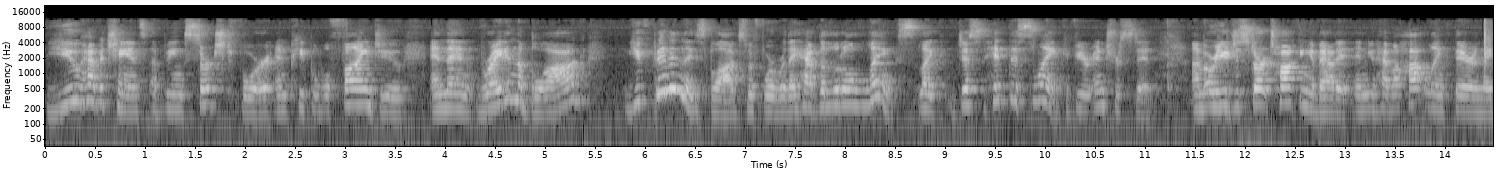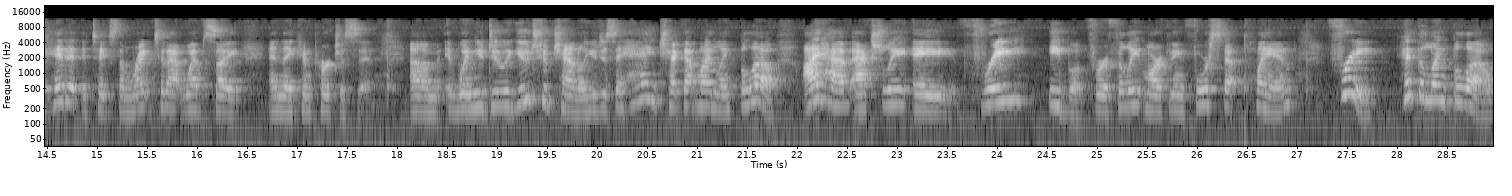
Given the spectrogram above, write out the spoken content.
You have a chance of being searched for, and people will find you. And then, right in the blog, you've been in these blogs before where they have the little links like just hit this link if you're interested um, or you just start talking about it and you have a hot link there and they hit it it takes them right to that website and they can purchase it um, when you do a youtube channel you just say hey check out my link below i have actually a free ebook for affiliate marketing four step plan free hit the link below.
